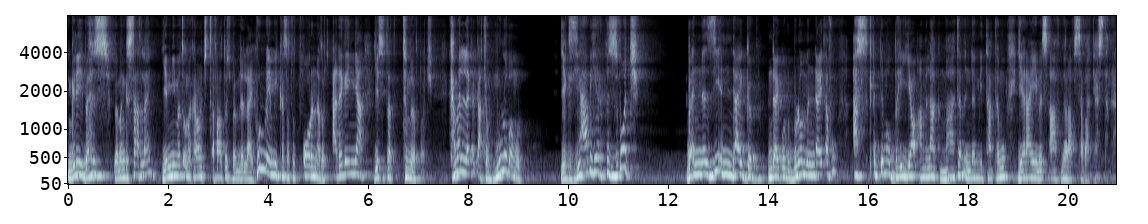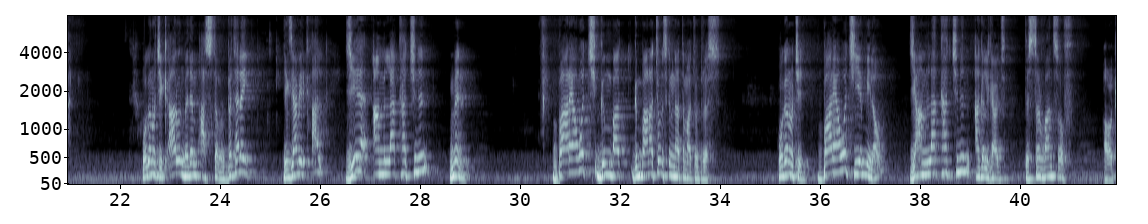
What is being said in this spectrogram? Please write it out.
እንግዲህ በህዝብ በመንግስታት ላይ የሚመጡ መከራዎች ጥፋቶች በምድር ላይ ሁሉ የሚከሰቱ ጦርነቶች አደገኛ የስህተት ትምህርቶች ከመለቀቃቸው ሙሉ በሙሉ የእግዚአብሔር ህዝቦች በእነዚህ እንዳይጎዱ ብሎም እንዳይጠፉ አስቀድመው በህያው አምላክ ማተም እንደሚታተሙ የራእይ መጽሐፍ ምዕራፍ ሰባት ያስተምራል። ወገኖች ቃሉን በደንብ አስተምሩ። በተለይ የእግዚአብሔር ቃል የአምላካችንን ምን ባሪያዎች ግንባራቸውን እስክናትማቸው ድረስ ወገኖቼ ባሪያዎች የሚለው የአምላካችንን አገልጋዮች servants of our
